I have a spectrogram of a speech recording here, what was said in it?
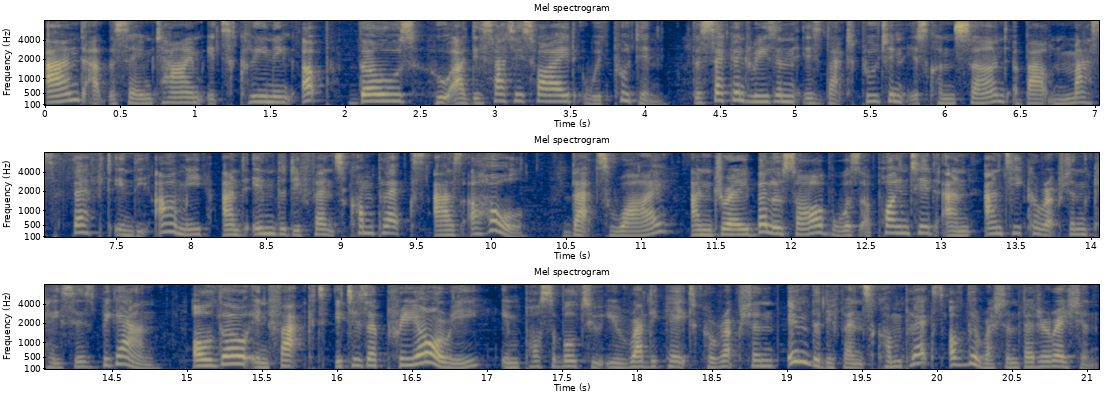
And at the same time, it's cleaning up those who are dissatisfied with Putin. The second reason is that Putin is concerned about mass theft in the army and in the defense complex as a whole. That's why Andrei Belousov was appointed and anti corruption cases began. Although, in fact, it is a priori impossible to eradicate corruption in the defense complex of the Russian Federation,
